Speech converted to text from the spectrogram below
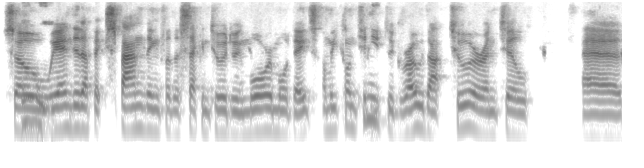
So Mhm. we ended up expanding for the second tour, doing more and more dates, and we continued to grow that tour until uh,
